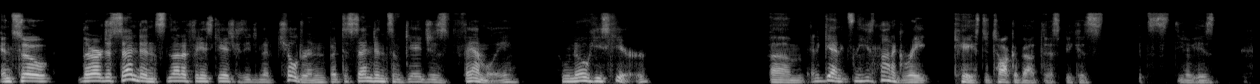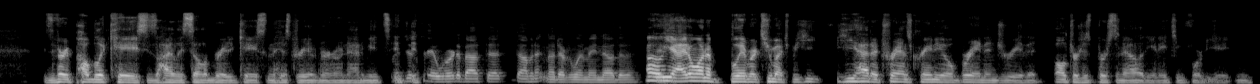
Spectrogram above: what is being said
And so there are descendants, not of Phineas Gage because he didn't have children, but descendants of Gage's family who know he's here. Um, and again, it's, he's not a great case to talk about this because it's, you know, his, he's a very public case. He's a highly celebrated case in the history of neuroanatomy. It's, it, you it, Just say a word about that, Dominic. Not everyone may know the. Oh yeah, I don't want to belabor it too much, but he he had a transcranial brain injury that altered his personality in 1848 in,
